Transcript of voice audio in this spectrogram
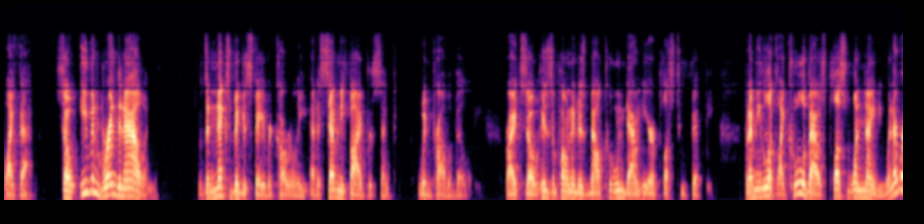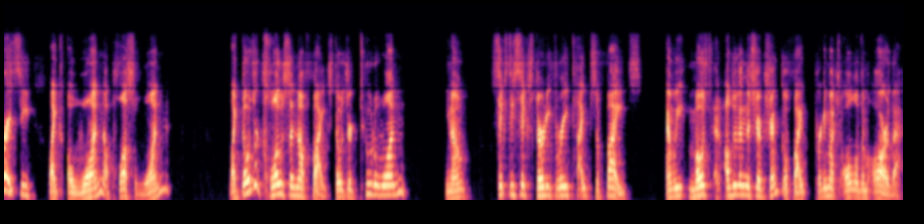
like that. So even Brendan Allen is the next biggest favorite currently at a 75% win probability, right? So his opponent is Malkoun down here at plus 250. But I mean, look, like Culibao is plus 190. Whenever I see like a one, a plus one, like those are close enough fights. Those are two to one, you know, 66 33 types of fights. And we most, other than the Shevchenko fight, pretty much all of them are that.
